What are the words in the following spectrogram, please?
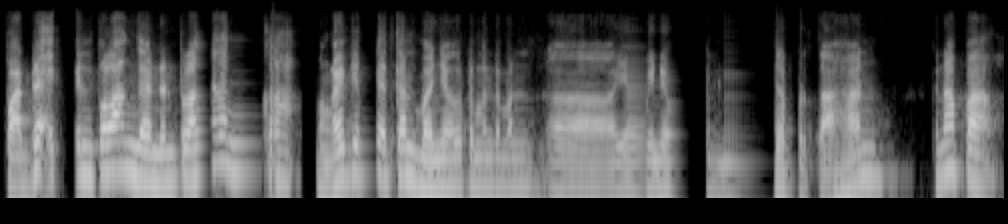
pada action pelanggan dan pelanggan. Makanya kita lihat kan banyak teman-teman uh, yang minimal bisa bertahan. Kenapa?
